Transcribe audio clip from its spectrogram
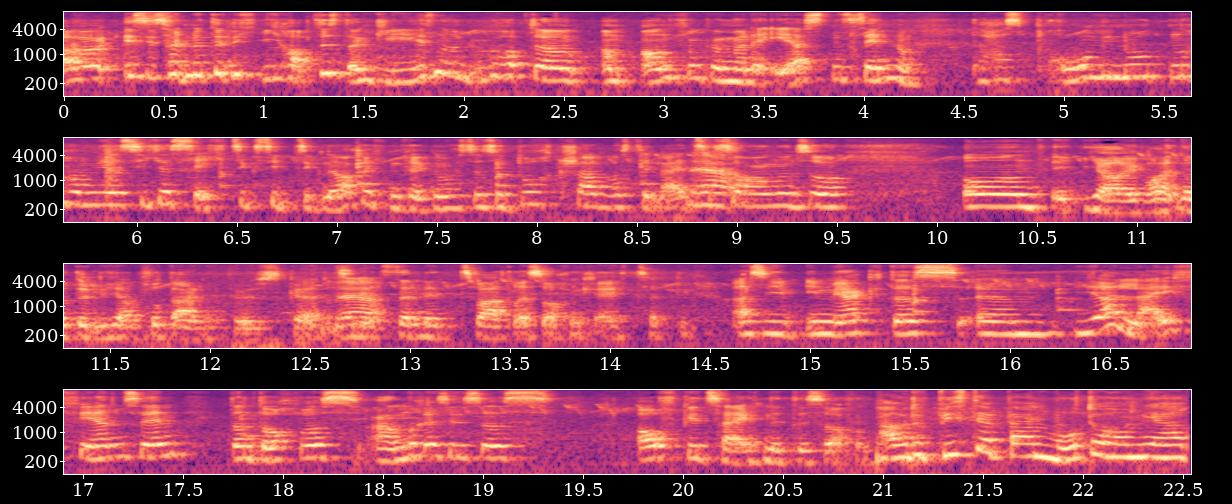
Aber es ist halt natürlich, ich habe das dann gelesen und überhaupt am, am Anfang bei meiner ersten Sendung, da hast pro Minuten haben wir sicher 60, 70 Nachrichten gekriegt und hast du so durchgeschaut, was die Leute Ja. so sagen und so. Und ja, ich war halt natürlich auch total nervös, gell. Also Ja. jetzt dann nicht zwei, drei Sachen gleichzeitig. Also ich, ich merke, dass ähm, ja, Live-Fernsehen dann doch was anderes ist als aufgezeichnete Sachen. Aber du bist ja beim Motorhome ja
